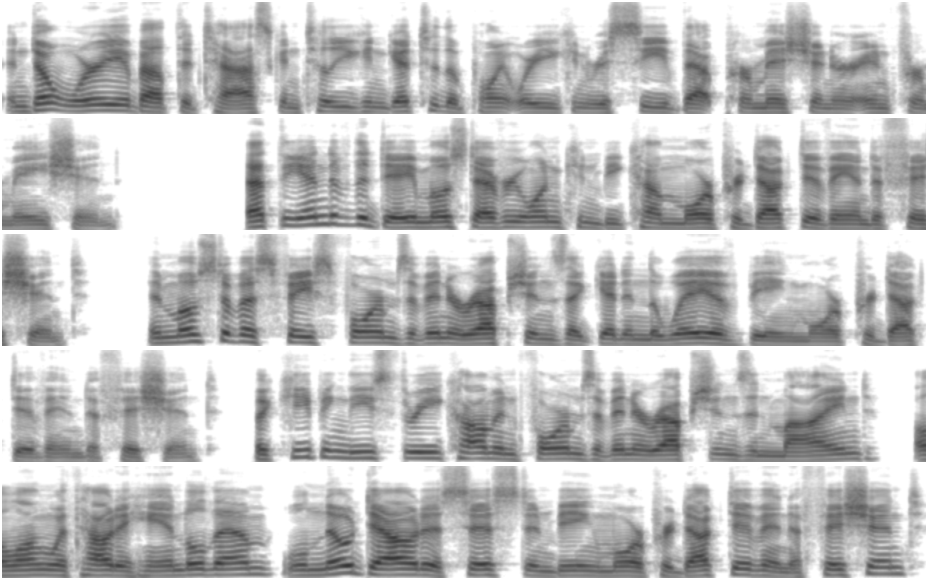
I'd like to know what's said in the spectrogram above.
And don't worry about the task until you can get to the point where you can receive that permission or information. At the end of the day, most everyone can become more productive and efficient, and most of us face forms of interruptions that get in the way of being more productive and efficient. But keeping these three common forms of interruptions in mind, along with how to handle them, will no doubt assist in being more productive and efficient,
